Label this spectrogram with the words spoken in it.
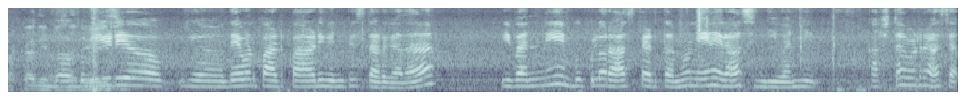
ఒక వీడియో దేవుడి పాట పాడి వినిపిస్తాడు కదా. ఇవన్నీ బుక్లో రాసి పెడతాను. నేనే రాసింది ఇవన్నీ. కష్టపడి రాసా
